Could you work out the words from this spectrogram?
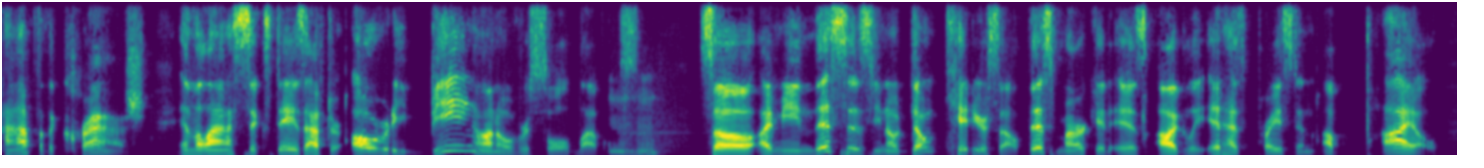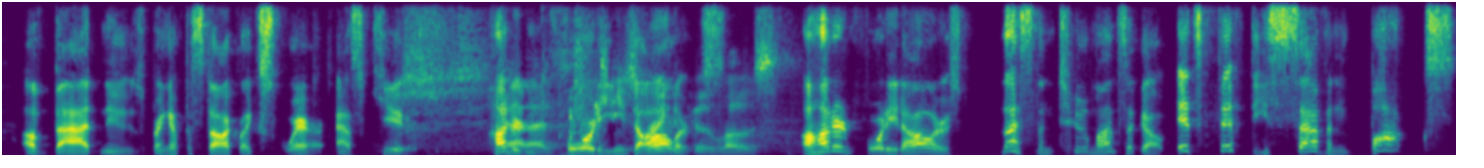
half of the crash in the last six days after already being on oversold levels. Mm-hmm. So, I mean, this is, you know, don't kid yourself. This market is ugly. It has priced in a pile of bad news. Bring up a stock like Square, SQ. $140. Yeah, $140 less than two months ago. It's 57 bucks.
